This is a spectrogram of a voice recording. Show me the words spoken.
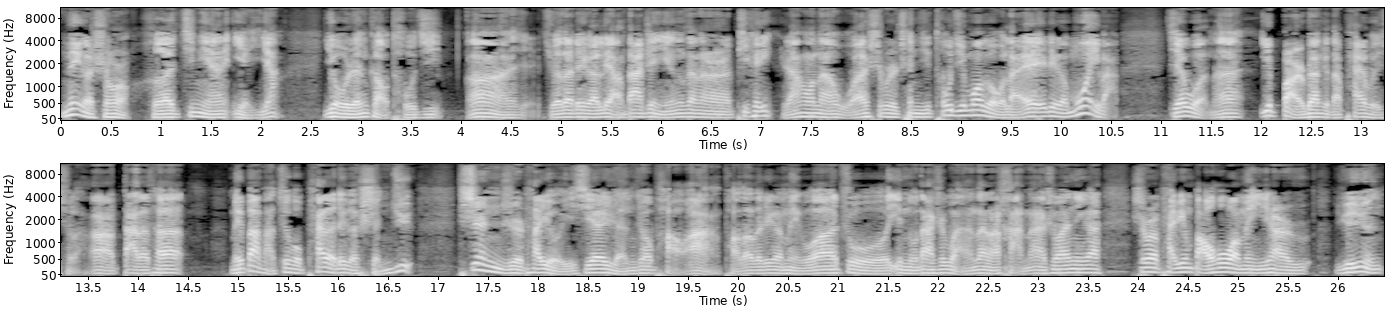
那个时候和今年也一样，有人搞投机啊，觉得这个两大阵营在那儿 PK，然后呢，我是不是趁机偷鸡摸狗来这个摸一把？结果呢，一板砖给他拍回去了啊，打得他。没办法，最后拍了这个神剧，甚至他有一些人就跑啊，跑到了这个美国驻印度大使馆，在那喊呢，说那个是不是派兵保护我们一下，云云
